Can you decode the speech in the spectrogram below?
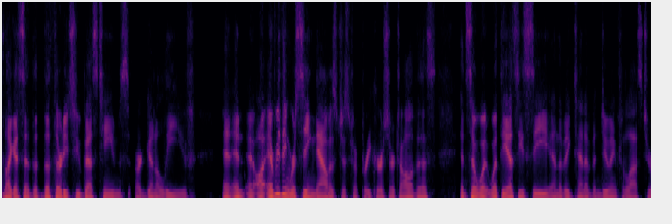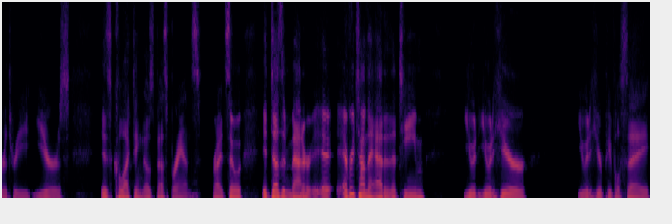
like i said the, the 32 best teams are going to leave and, and uh, everything we're seeing now is just a precursor to all of this and so what, what the sec and the big ten have been doing for the last two or three years is collecting those best brands right so it doesn't matter every time they added a team you would you would hear you would hear people say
